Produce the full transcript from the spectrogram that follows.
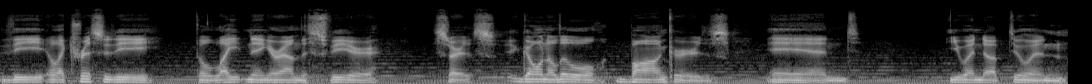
the electricity, the lightning around the sphere starts going a little bonkers, and you end up doing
